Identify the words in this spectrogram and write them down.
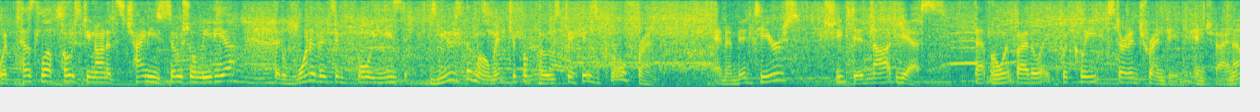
with Tesla posting on its Chinese social media that one of its employees used the moment to propose to his girlfriend. And amid tears, she did nod yes. That moment, by the way, quickly started trending in China.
